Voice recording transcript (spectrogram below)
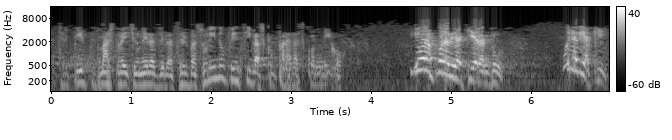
Las serpientes más traicioneras de la selva son inofensivas comparadas conmigo. Y ahora fuera de aquí, Arandú. Fuera de aquí.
